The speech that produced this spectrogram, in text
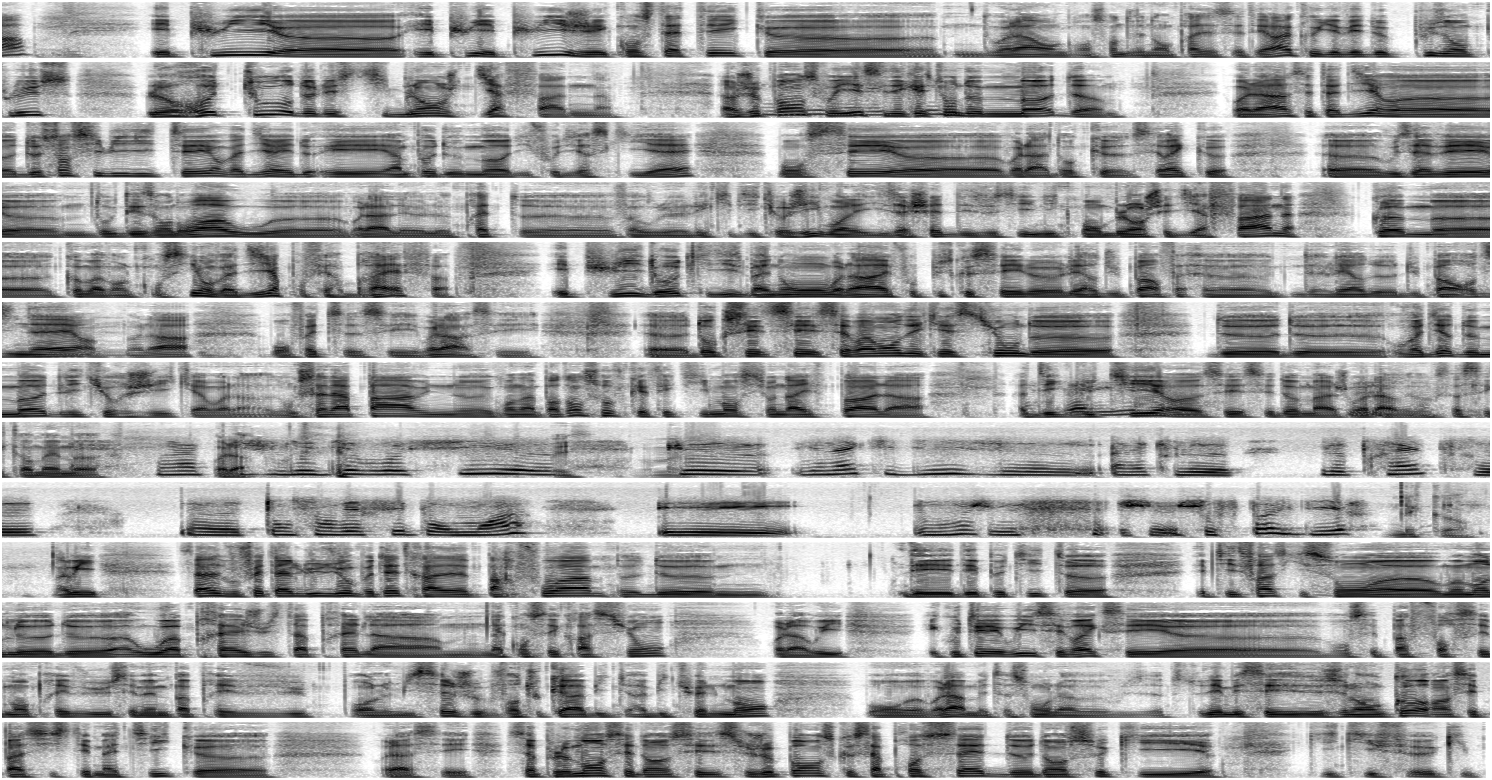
Et puis, euh, et puis, et puis, j'ai constaté que, euh, voilà, en grand centre devenant presse, etc., qu'il y avait de plus en plus le retour de l'hostie blanche diaphane. Alors, je Oui, pense, vous voyez, c'est des questions de mode. Voilà, c'est-à-dire euh, de sensibilité, on va dire, et, un peu de mode, il faut dire ce qui est. Bon, c'est euh, voilà, donc euh, c'est vrai que vous avez donc des endroits où voilà le, prêtre, enfin l'équipe liturgique, ils achètent des hosties uniquement blanches et diaphanes, comme euh, comme avant le concile, on va dire, pour faire bref. Et puis d'autres qui disent bah non, voilà, il faut plus que c'est le- l'air du pain, enfin euh, l'air du pain ordinaire, voilà. Bon, en fait, c'est- voilà, c'est euh, donc c'est c'est c'est vraiment des questions de de, de, on va dire de mode liturgique, hein, voilà. Donc ça n'a pas une grande importance, sauf qu'effectivement, si on n'arrive pas à la à déglutir, c'est c'est dommage, voilà. Donc ça, c'est quand même. euh, Voilà, je voulais dire aussi euh, Oui, que il y en a qui disent euh, avec le, le prêtre euh, euh, ton sang versé pour moi et moi je n'ose pas le dire. D'accord. Ah oui, ça, vous faites allusion peut-être parfois de des, des petites euh, des petites phrases qui sont euh, au moment de, de ou après, juste après la, la consécration. Voilà, oui. Écoutez, oui, c'est vrai que c'est euh, bon, c'est pas forcément prévu, c'est même pas prévu pour le missel. En tout cas, habi- habituellement. Bon, euh, voilà, mais de toute façon, là, vous abstenez, mais c'est là encore, hein, c'est pas systématique. euh, voilà, c'est simplement, c'est dans, je pense que ça procède dans ceux qui, qui, qui, qui,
